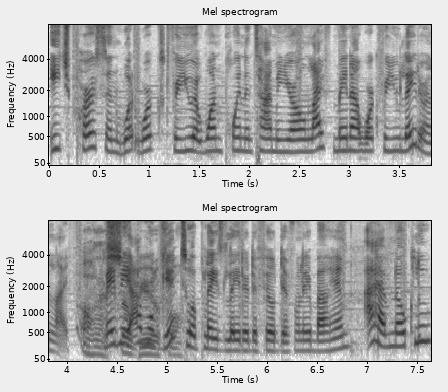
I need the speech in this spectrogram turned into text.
each person, what works for you at one point in time in your own life may not work for you later in life. Oh, Maybe so I will get to a place later to feel differently about him. I have no clue.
